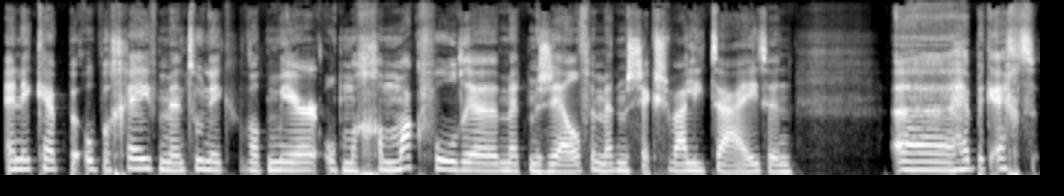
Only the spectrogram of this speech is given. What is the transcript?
En ik heb op een gegeven moment, toen ik wat meer op mijn gemak voelde met mezelf en met mijn seksualiteit, en, uh, heb ik echt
